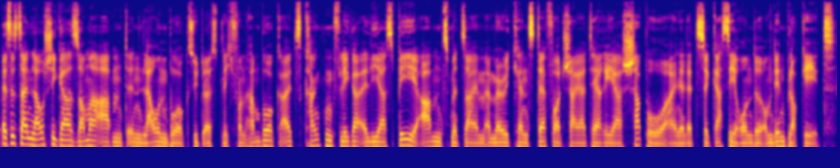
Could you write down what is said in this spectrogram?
Es ist ein lauschiger Sommerabend in Lauenburg südöstlich von Hamburg, als Krankenpfleger Elias B. abends mit seinem American Staffordshire Terrier Chapeau eine letzte Gassi-Runde um den Block geht.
